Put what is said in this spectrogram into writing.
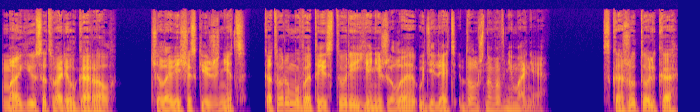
магию сотворил Горал, человеческий жнец, которому в этой истории я не желаю уделять должного внимания. Скажу только,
